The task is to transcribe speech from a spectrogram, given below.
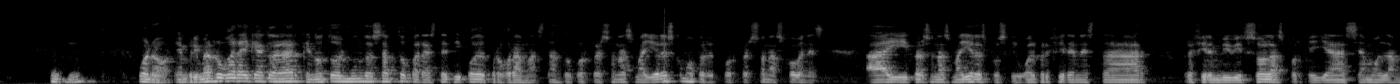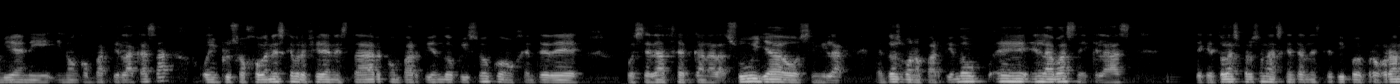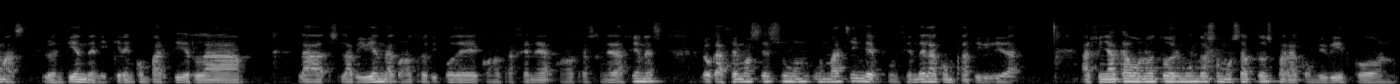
Bueno, en primer lugar hay que aclarar que no todo el mundo es apto para este tipo de programas, tanto por personas mayores como por, personas jóvenes. Hay personas mayores pues que igual prefieren estar, prefieren vivir solas porque ya se amoldan bien y, no compartir la casa, o incluso jóvenes que prefieren estar compartiendo piso con gente de pues edad cercana a la suya o similar. Entonces, bueno, partiendo eh, en la base que las de que todas las personas que entran en este tipo de programas lo entienden y quieren compartir la, la, vivienda con otro tipo de, con, otra con otras generaciones, lo que hacemos es un, matching en función de la compatibilidad. Al fin y al cabo, no todo el mundo somos aptos para convivir con,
